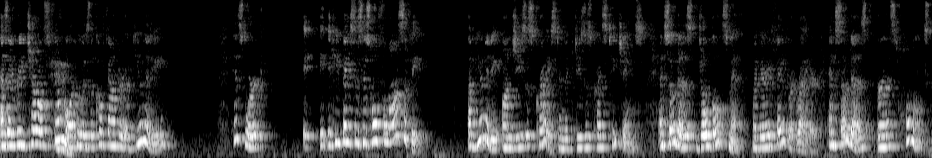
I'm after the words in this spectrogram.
as I read Charles Fillmore, who is the co-founder of Unity, his work, it, it, he bases his whole philosophy of unity on Jesus Christ and the Jesus Christ teachings. And so does Joel Goldsmith, my very favorite writer. And so does Ernest Holmes.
